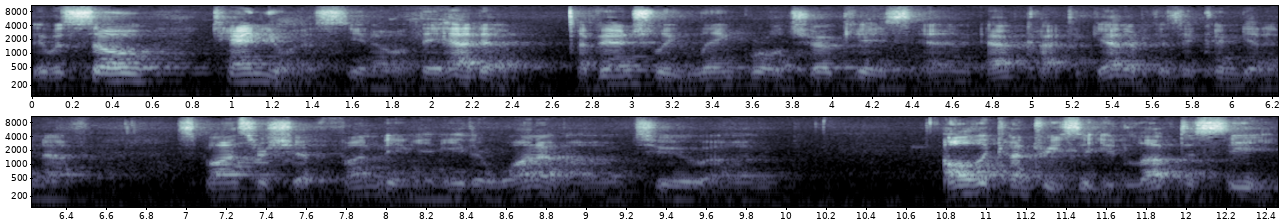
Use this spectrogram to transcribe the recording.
it was so tenuous, you know, they had to eventually link World Showcase and Epcot together because they couldn't get enough sponsorship funding in either one of them to um, all the countries that you'd love to see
